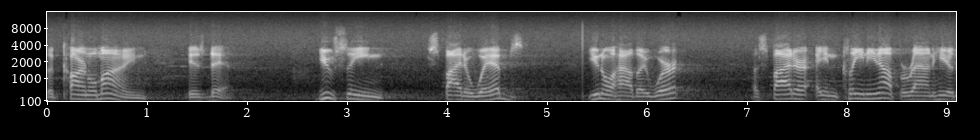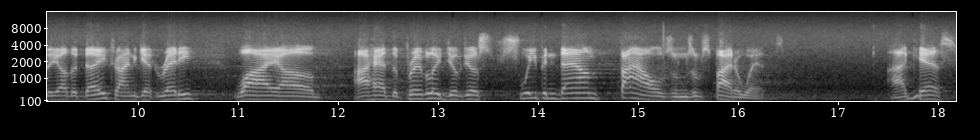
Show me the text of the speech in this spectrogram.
The carnal mind is death. You've seen spider webs, you know how they work. A spider in cleaning up around here the other day, trying to get ready. Why, uh, I had the privilege of just sweeping down thousands of spider webs. I guess.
